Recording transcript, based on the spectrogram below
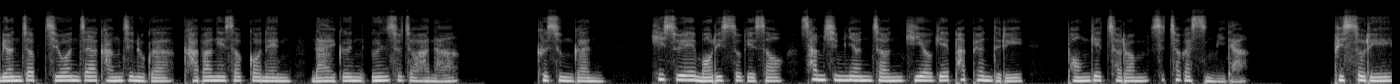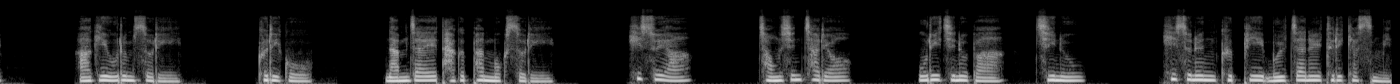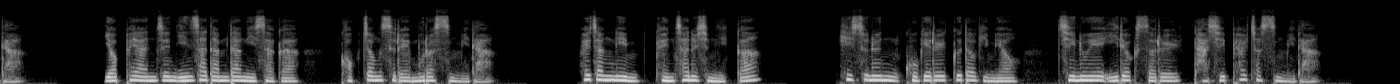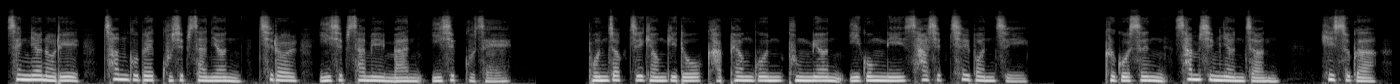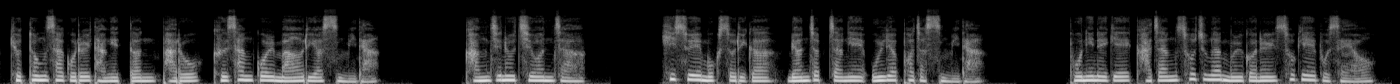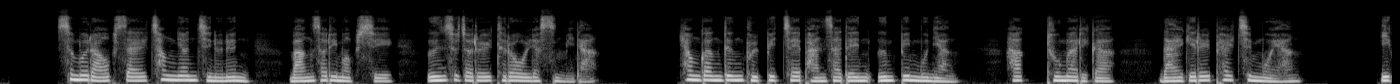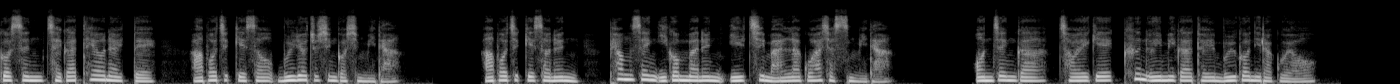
면접 지원자 강진우가 가방에서 꺼낸 낡은 은수저 하나. 그 순간 희수의 머릿속에서 30년 전 기억의 파편들이 번개처럼 스쳐갔습니다. 빗소리, 아기 울음소리, 그리고 남자의 다급한 목소리. 희수야, 정신 차려. 우리 진우 봐, 진우. 희수는 급히 물잔을 들이켰습니다. 옆에 앉은 인사 담당 이사가 걱정스레 물었습니다. 회장님, 괜찮으십니까? 희수는 고개를 끄덕이며 진우의 이력서를 다시 펼쳤습니다. 생년월일 1994년 7월 23일 만 29세. 본적지 경기도 가평군 북면 이곡리 47번지. 그곳은 30년 전 희수가 교통사고를 당했던 바로 그 산골 마을이었습니다. 강진우 지원자. 희수의 목소리가 면접장에 울려 퍼졌습니다. 본인에게 가장 소중한 물건을 소개해 보세요. 29살 청년 진우는 망설임 없이 은수저를 들어 올렸습니다. 형광등 불빛에 반사된 은빛 문양, 학 두 마리가 날개를 펼친 모양. 이것은 제가 태어날 때 아버지께서 물려주신 것입니다. 아버지께서는 평생 이것만은 잃지 말라고 하셨습니다. 언젠가 저에게 큰 의미가 될 물건이라고요.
